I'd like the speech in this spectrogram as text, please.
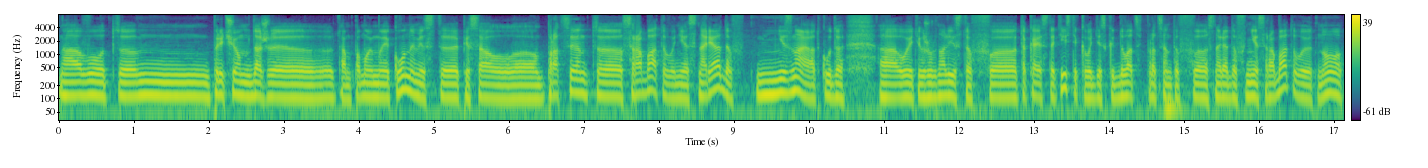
а, вот, эм, причем даже, там, по-моему, экономист э, писал э, процент э, срабатывания снарядов не знаю, откуда а, у этих журналистов э, такая статистика, вот, дескать, 20% э, снарядов не срабатывают, но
